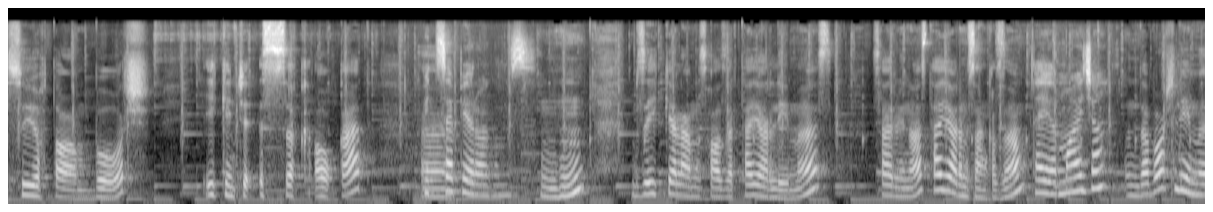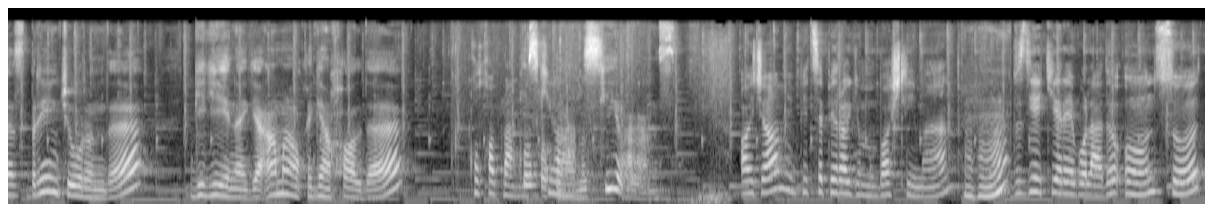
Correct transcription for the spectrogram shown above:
suyuq taom borsh ikkinchi issiq ovqat e, pitsa pirogimiz biz ikkalamiz hozir tayyorlaymiz sarvinoz tayyormisan qizim tayyormi oyijon. Unda boshlaymiz. Birinchi o'rinda gigiyenaga amal qilgan holda qo'lqoplarimizni kiyib olamiz. kiyib olamiz. Oyijon men pitsa pirogimni boshlayman. Bizga kerak bo'ladi un sut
